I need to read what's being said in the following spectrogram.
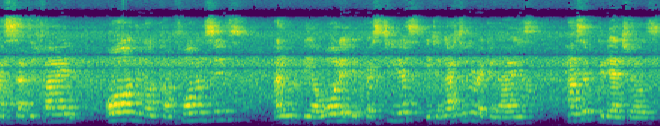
has certified all the non-conformances and would be awarded the prestigious, internationally recognized HACCP credentials,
